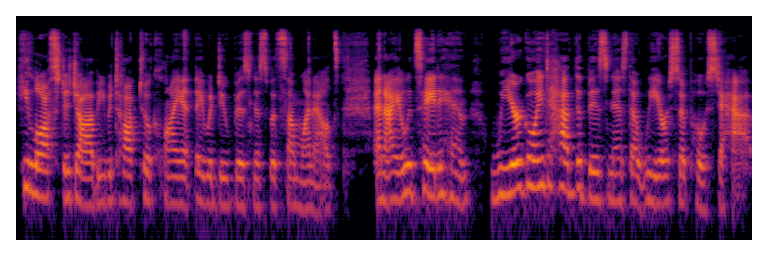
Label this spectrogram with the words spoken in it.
he lost a job. He would talk to a client, they would do business with someone else. And I would say to him, We are going to have the business that we are supposed to have.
